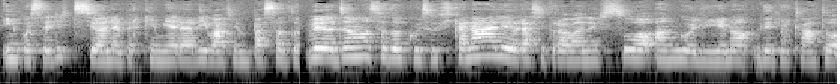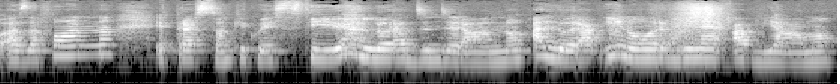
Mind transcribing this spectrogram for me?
in questa edizione perché mi era arrivato in passato, ve l'ho già mostrato qui sul canale, ora si trova nel suo angolino dedicato a Zafon e presto anche questi lo raggiungeranno. Allora, in ordine abbiamo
